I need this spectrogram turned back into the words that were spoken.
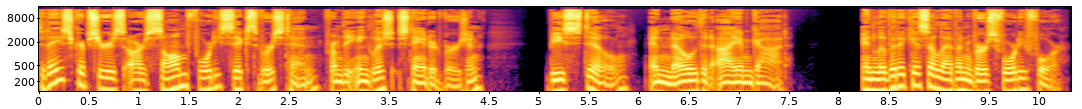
Today's scriptures are Psalm 46, verse 10 from the English Standard Version Be still and know that I am God, and Leviticus 11, verse 44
